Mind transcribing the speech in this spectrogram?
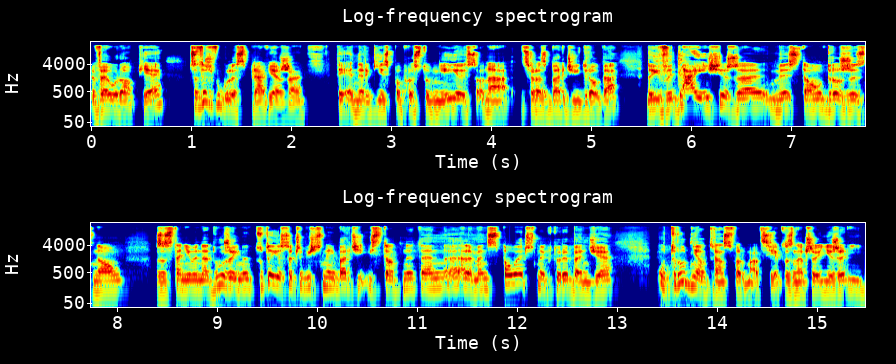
w Europie, co też w ogóle sprawia, że tej energii jest po prostu mniej, jest ona coraz bardziej droga. No i wydaje się, że my z tą drożyzną zostaniemy na dłużej. No tutaj jest oczywiście najbardziej istotny ten element społeczny, który będzie utrudniał transformację. To znaczy, jeżeli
